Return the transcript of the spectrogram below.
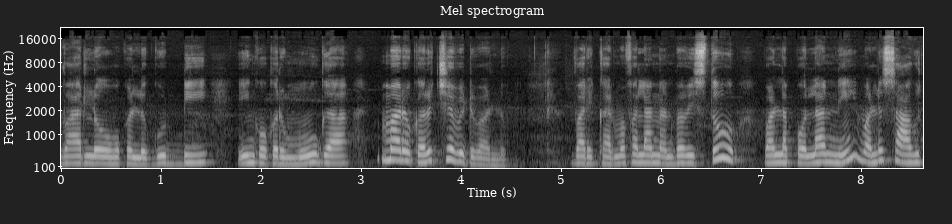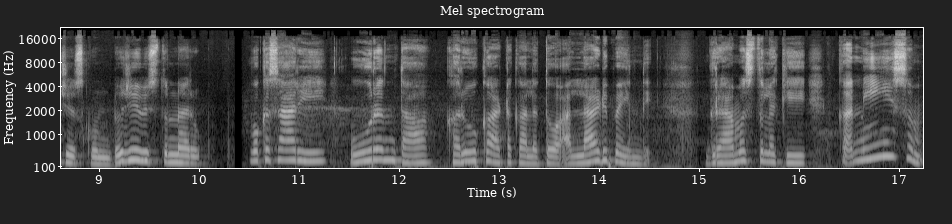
వారిలో ఒకళ్ళు గుడ్డి ఇంకొకరు మూగ మరొకరు చెవిటి వాళ్ళు వారి కర్మఫలాన్ని అనుభవిస్తూ వాళ్ళ పొలాన్ని వాళ్ళు సాగు చేసుకుంటూ జీవిస్తున్నారు. ఒకసారి ఊరంతా కరువు కాటకాలతో అల్లాడిపోయింది. గ్రామస్తులకి కనీసం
